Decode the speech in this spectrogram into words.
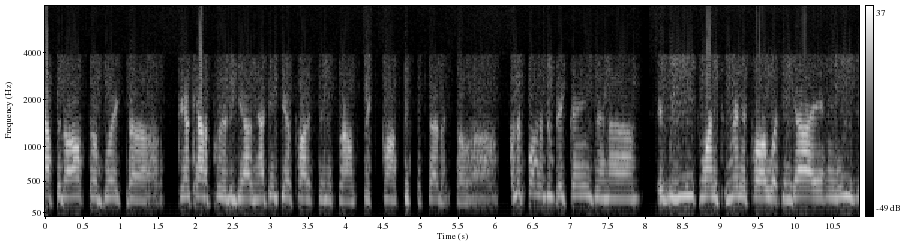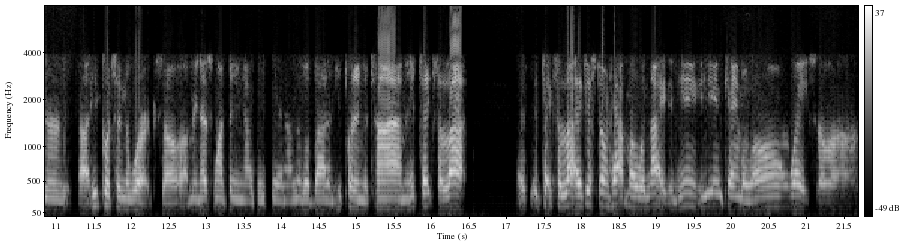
after the All-Star break, uh, they'll kind of put it together. And I think they'll probably finish around six, around six or seven. So uh, I look for him to do big things, and uh, he's one tremendous hardworking guy, and he's a, uh, he puts in the work. So I mean, that's one thing I can say, and I love about him. He put in the time, and it takes a lot it, it takes a lot. It just don't happen overnight, and he he came a long way. So uh,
